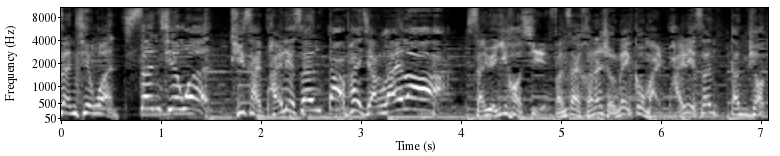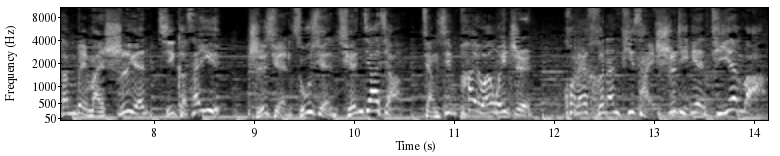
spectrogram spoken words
三千万，三千万！体彩排列三大派奖来啦！三月一号起，凡在河南省内购买排列三单票单倍满十元即可参与，直选、组选全家奖，奖金派完为止。快来河南体彩实体店体验吧！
